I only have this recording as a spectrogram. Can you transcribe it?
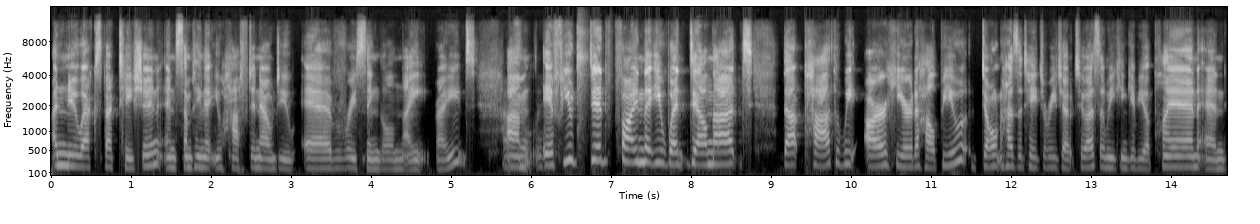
a new expectation and something that you have to now do every single night, right? Um, if you did find that you went down that that path, we are here to help you. Don't hesitate to reach out to us, and we can give you a plan and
